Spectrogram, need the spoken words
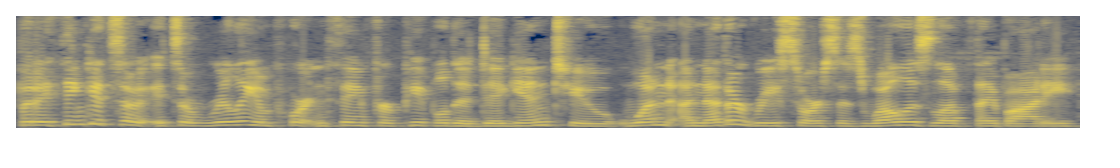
but I think it's a it's a really important thing for people to dig into. One another resource as well as Love Thy Body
